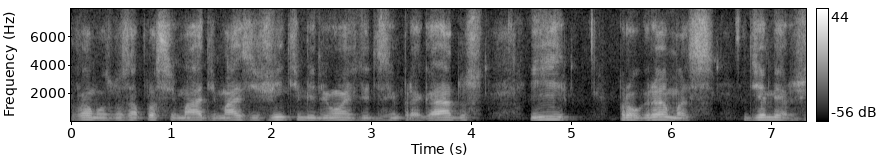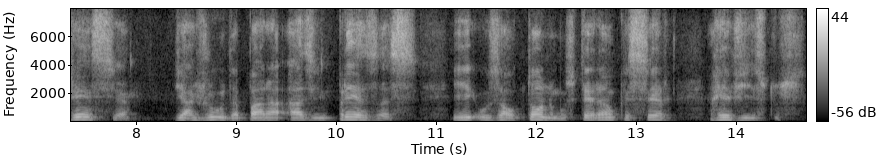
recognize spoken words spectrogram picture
vamos nos aproximar de mais de 20 milhões de desempregados e programas de emergência de ajuda para as empresas e os autônomos terão que ser revistos.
